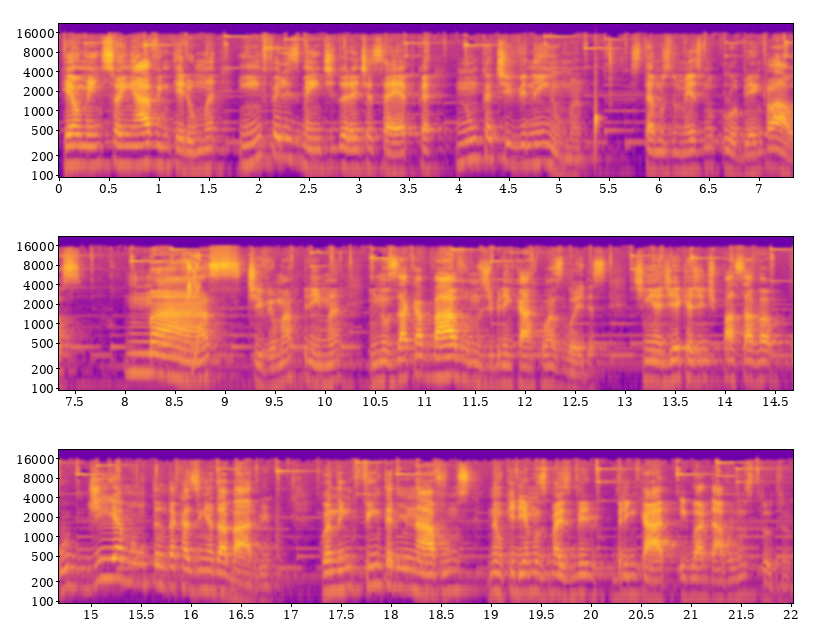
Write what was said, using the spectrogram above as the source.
Realmente sonhava em ter uma e infelizmente durante essa época nunca tive nenhuma. Estamos no mesmo clube, hein, Klaus? Mas tive uma prima e nos acabávamos de brincar com as loiras. Tinha dia que a gente passava o dia montando a casinha da Barbie. Quando enfim terminávamos, não queríamos mais br- brincar e guardávamos tudo.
